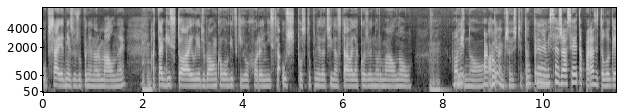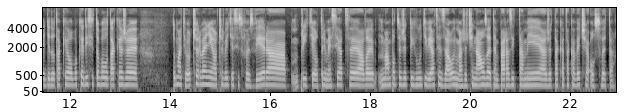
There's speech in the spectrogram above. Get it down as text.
u psa je dnes už úplne normálne. A takisto aj liečba onkologických ochorení sa už postupne začína stávať akože normálnou. Ale Bežnou. A ako neviem, čo ešte také. Úprimne myslím, že asi aj tá parazitológia ide do takého, lebo kedy si to bolo také, že tu máte odčervenie, odčervíte si svoje zviera, príďte o 3 mesiace, ale mám pocit, že tých ľudí viacej zaujíma, že či naozaj ten parazit tam je a že taká, taká väčšia osveta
